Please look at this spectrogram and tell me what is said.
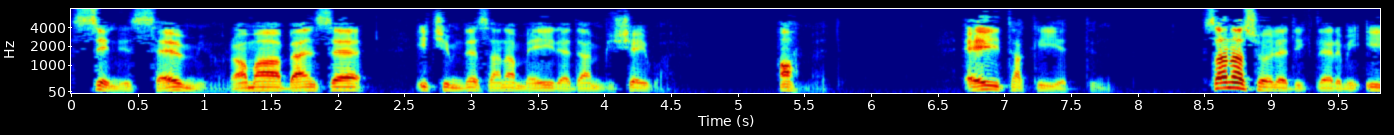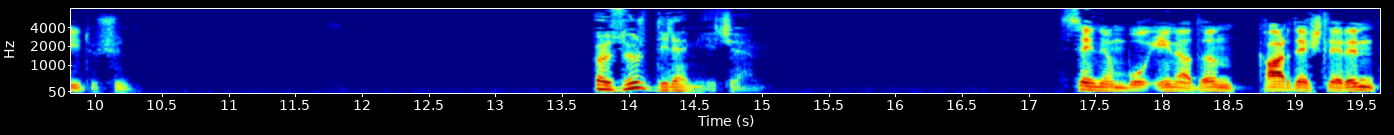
seni sevmiyor ama bense içimde sana meyil eden bir şey var. Ahmet, ey Takiyettin, sana söylediklerimi iyi düşün. Özür dilemeyeceğim. Senin bu inadın, kardeşlerin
